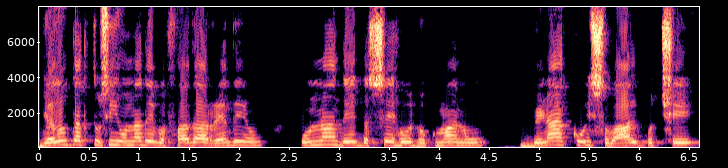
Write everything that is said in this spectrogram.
ਜਦੋਂ ਤੱਕ ਤੁਸੀਂ ਉਹਨਾਂ ਦੇ ਵਫਾਦਾਰ ਰਹਿੰਦੇ ਹੋ, ਉਹਨਾਂ ਦੇ ਦੱਸੇ ਹੋਏ ਹੁਕਮਾਂ ਨੂੰ ਬਿਨਾਂ ਕੋਈ ਸਵਾਲ ਪੁੱਛੇ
